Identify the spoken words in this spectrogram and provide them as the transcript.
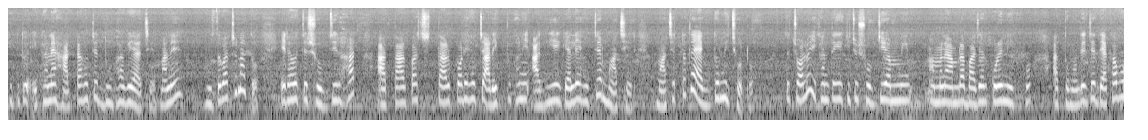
কিন্তু এখানে হাটটা হচ্ছে দুভাগে আছে। মানে বুঝতে পারছ না তো? এটা হচ্ছে সবজির হাট আর তার পাশ, তারপরে হচ্ছে আরেকটুখানি আগিয়ে গেলে হচ্ছে মাছের। মাছেরটা তো একদমই ছোট। তো চলো এখান থেকে কিছু সবজি আমি মানে আমরা বাজার করে নিব। আর তোমাদের যে দেখাবো,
